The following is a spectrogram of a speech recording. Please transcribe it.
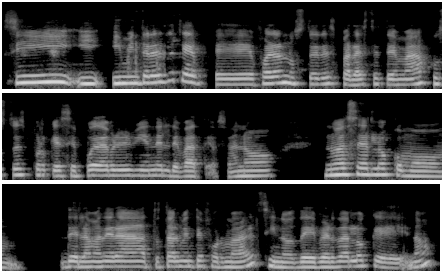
Sí, y, y me interesa que eh, fueran ustedes para este tema, justo es porque se puede abrir bien el debate, o sea, no, no hacerlo como de la manera totalmente formal, sino de verdad lo que, ¿no?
